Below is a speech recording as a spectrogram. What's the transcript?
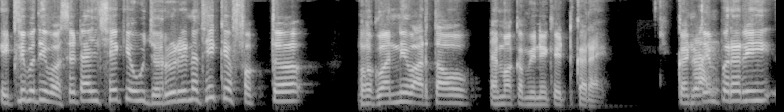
એટલી બધી વર્સેટાઇલ છે કે એવું જરૂરી નથી કે ફક્ત ભગવાનની વાર્તાઓ એમાં કમ્યુનિકેટ કરાય. કન્ટેમ્પરરી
